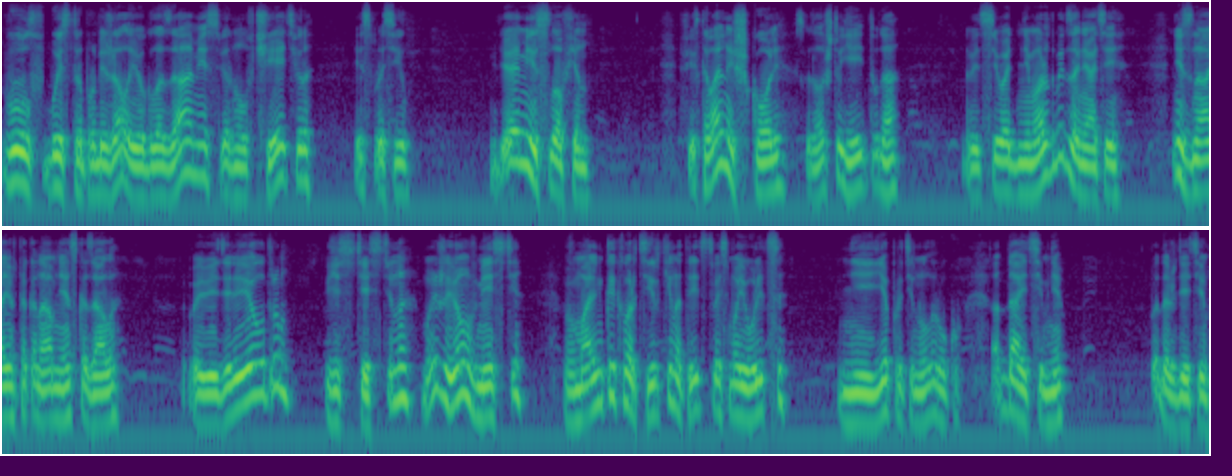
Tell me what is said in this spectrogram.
Вулф быстро пробежал ее глазами, свернул в четверо и спросил. «Где мисс Лофьен?» «В фехтовальной школе. Сказала, что едет туда. Но ведь сегодня не может быть занятий. Не знаю, так она мне сказала. Вы видели ее утром?» «Естественно. Мы живем вместе, в маленькой квартирке на 38-й улице». Ния протянула руку. «Отдайте мне». «Подождите.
